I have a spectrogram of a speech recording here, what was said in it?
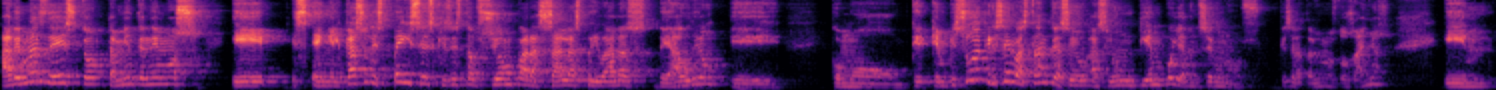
Además de esto, también tenemos, eh, en el caso de Spaces, que es esta opción para salas privadas de audio, eh, como que, empezó a crecer bastante hace, hace un tiempo, ya deben ser unos, ¿qué será? Tal vez unos dos años. Eh,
